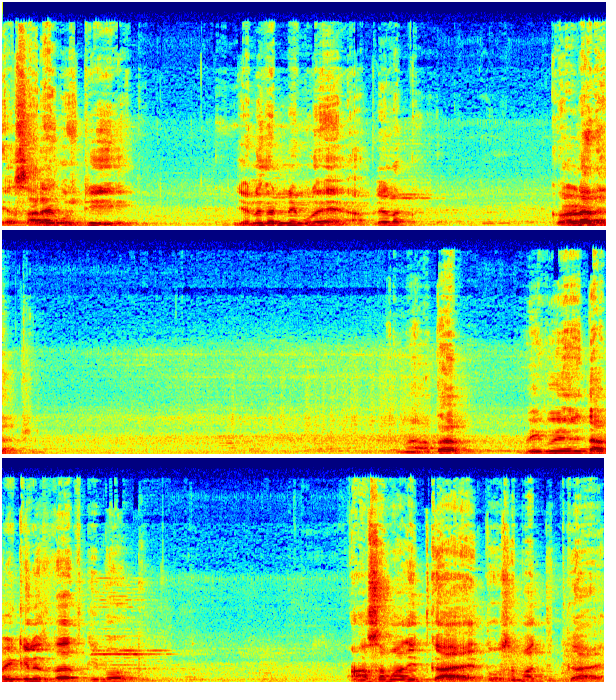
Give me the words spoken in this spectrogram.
या साऱ्या गोष्टी जनगणनेमुळे आपल्याला कळणार आहेत. त्यामुळे आता वेगवेगळे दावे केले जातात की बा हा समाज इतका आहे तो समाज तितका आहे.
